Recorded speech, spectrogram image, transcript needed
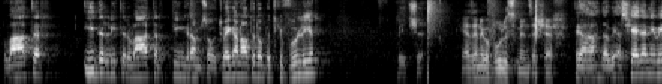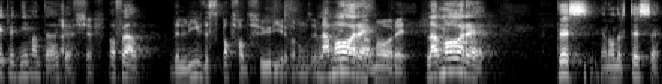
water. Ieder liter water, 10 gram zout. Wij gaan altijd op het gevoel hier. Beetje. Jij bent een gevoelsmens, hè, chef. Ja, dat, als jij dat niet weet, weet niemand, hè, chef. Eh, chef. Ofwel, De liefde spat van het vuur hier van ons. L'amore. L'amore. l'amore. Dus, gaan ondertussen.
